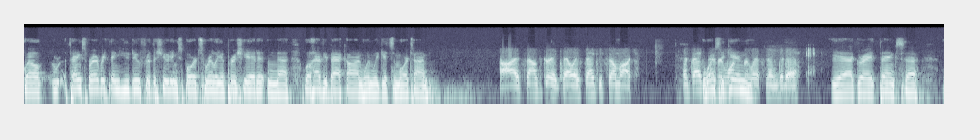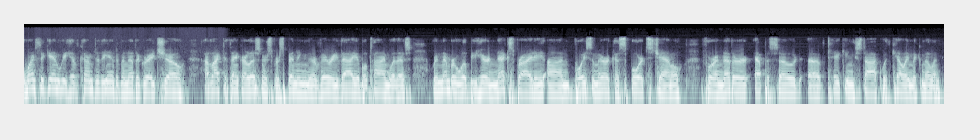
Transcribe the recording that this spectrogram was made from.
Well, thanks for everything you do for the shooting sports. Really appreciate it, and uh, we'll have you back on when we get some more time. All right, sounds great, Kelly. Thank you so much, and thanks Once everyone again, for listening today. Yeah, great. Thanks. Uh, once again, we have come to the end of another great show. I'd like to thank our listeners for spending their very valuable time with us. Remember, we'll be here next Friday on Voice America Sports Channel for another episode of Taking Stock with Kelly McMillan.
